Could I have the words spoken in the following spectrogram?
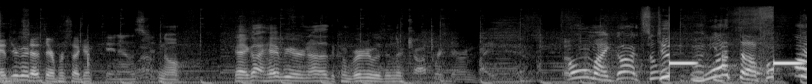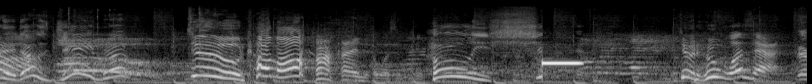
good. You're set good. it there for a second. Okay, now let's do No. Yeah, it got heavier now that the converter was in there. chop right there and bite. Oh my God! So Dude, what the f? that was Jay, bro. Dude, come on! Holy shit! Dude, who was that? Is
